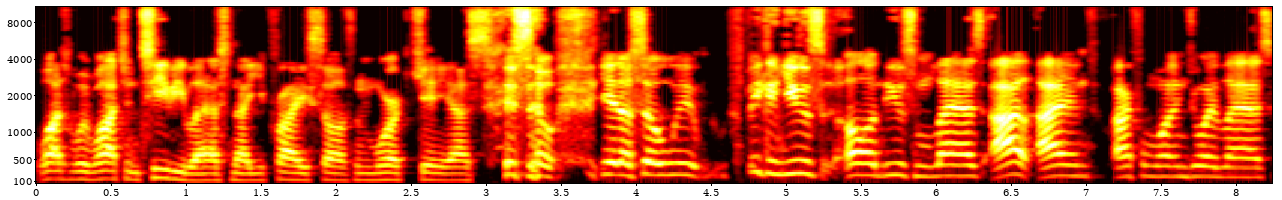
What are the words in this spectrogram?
watch, were watching TV last night, you probably saw some more chaos. so you know, so we we can use all use some laughs. I I I for one enjoy laughs.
